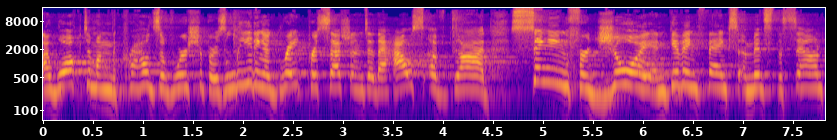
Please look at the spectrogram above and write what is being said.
I walked among the crowds of worshipers, leading a great procession to the house of God, singing for joy and giving thanks amidst the sound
